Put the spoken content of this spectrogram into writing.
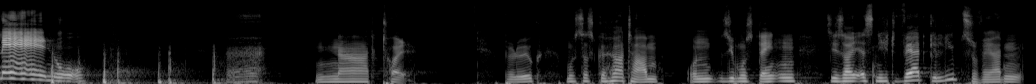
Menno. Na toll. Blöck muss das gehört haben und sie muss denken, sie sei es nicht wert, geliebt zu werden.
